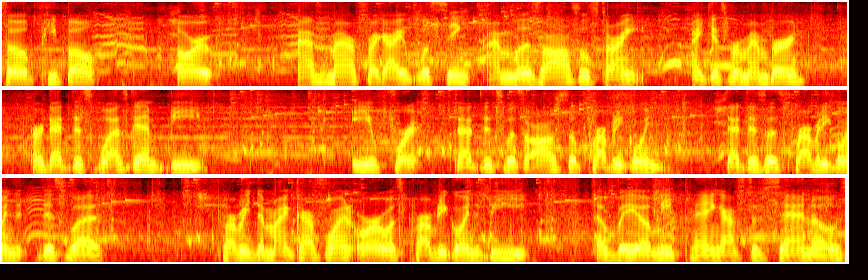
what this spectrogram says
So people, or as a matter of fact, I was think I was also starting. I just remembered, or that this was gonna be, for that this was also probably going, that this was probably going. This was probably the Minecraft one, or it was probably going to be a video of me playing after Thanos.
